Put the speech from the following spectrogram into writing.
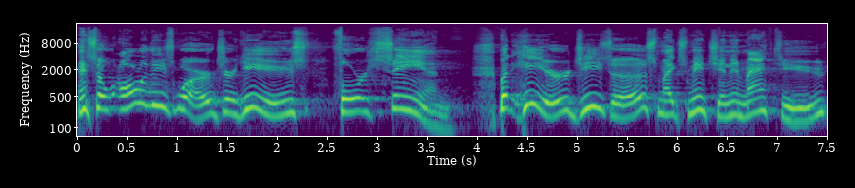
And so all of these words are used for sin. But here, Jesus makes mention in Matthew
